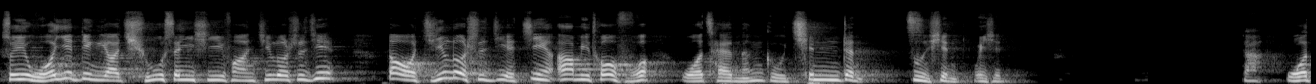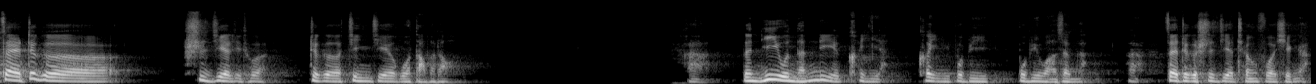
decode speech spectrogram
所以我一定要求生西方极乐世界，到极乐世界见阿弥陀佛，我才能够亲证自信为心。啊，我在这个世界里头啊，这个境界我达不到。啊，那你有能力可以啊，可以不必不必往生啊，啊，在这个世界成佛行啊。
